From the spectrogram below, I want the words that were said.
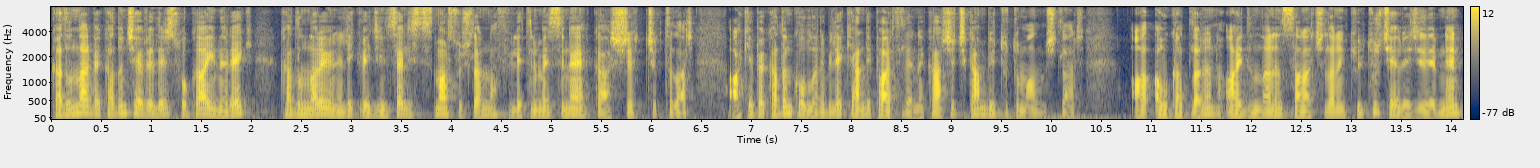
Kadınlar ve kadın çevreleri sokağa inerek kadınlara yönelik ve cinsel istismar suçlarının hafifletilmesine karşı çıktılar. AKP kadın kolları bile kendi partilerine karşı çıkan bir tutum almışlar avukatların, aydınların, sanatçıların, kültür çevrecilerinin,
